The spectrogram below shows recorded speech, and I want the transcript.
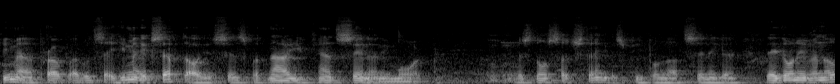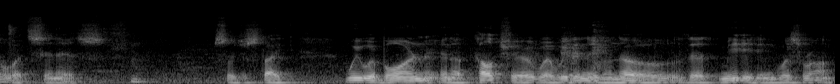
He may, Prabhupada would say, he may accept all your sins, but now you can't sin anymore. There's no such thing as people not sinning. They don't even know what sin is. So just like we were born in a culture where we didn't even know that meat eating was wrong.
